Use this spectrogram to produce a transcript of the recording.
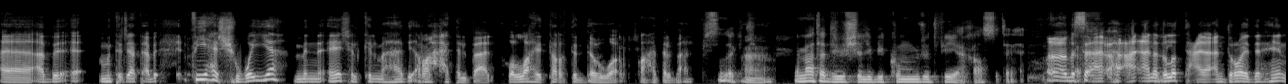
آه، أب... منتجات أب... فيها شوية من إيش الكلمة هذه؟ راحة البال. والله ترى تدور راحة البال. آه. ما تدري وش اللي بيكون موجود فيها خاصة يعني آه، بس آه، أنا غلطت على Android الحين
